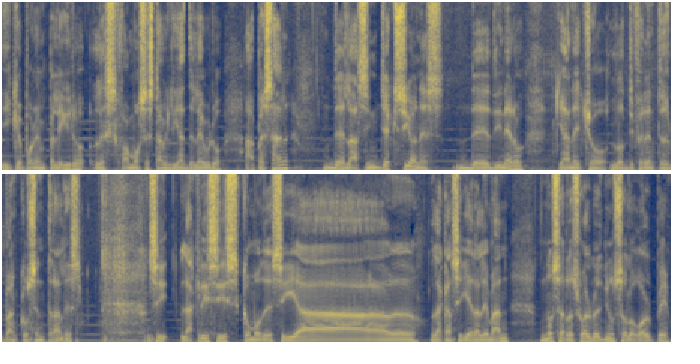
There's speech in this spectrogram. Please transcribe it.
y que pone en peligro la famosa estabilidad del euro, a pesar de las inyecciones de dinero que han hecho los diferentes bancos centrales. Sí, la crisis, como decía eh, la canciller alemán, no se resuelve de un solo golpe,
